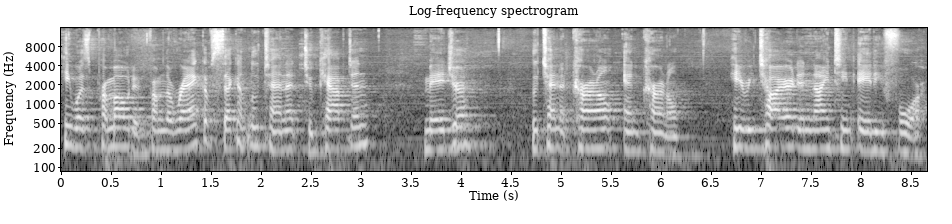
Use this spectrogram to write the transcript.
he was promoted from the rank of second lieutenant to captain Major, Lieutenant Colonel, and Colonel. He retired in 1984.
